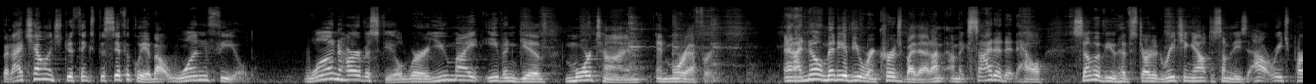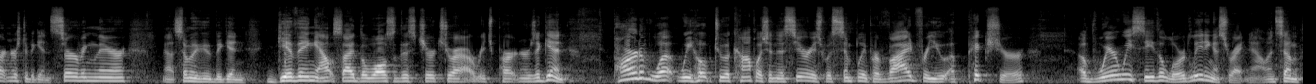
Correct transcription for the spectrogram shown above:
but I challenge you to think specifically about one field one harvest field where you might even give more time and more effort. And I know many of you were encouraged by that. I'm, I'm, excited at how some of you have started reaching out to some of these outreach partners to begin serving there. Uh, some of you begin giving outside the walls of this church to our outreach partners. Again, part of what we hope to accomplish in this series was simply provide for you a picture of where we see the Lord leading us right now and some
